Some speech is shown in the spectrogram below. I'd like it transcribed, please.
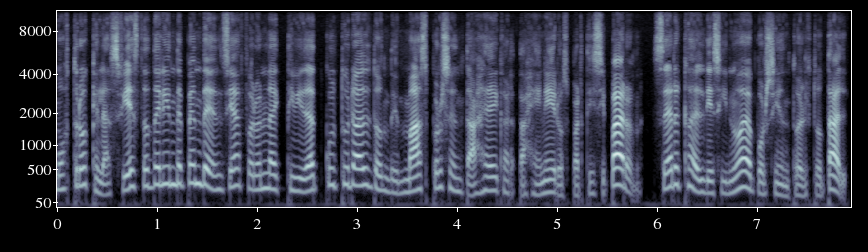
mostró que las fiestas de la independencia fueron la actividad cultural donde más porcentaje de cartageneros participaron, cerca del 19% del total.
